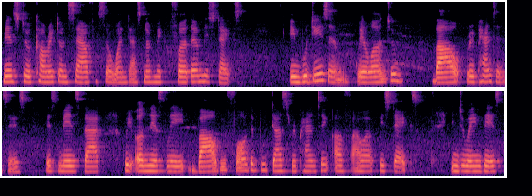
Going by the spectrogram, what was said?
means to correct oneself so one does not make further mistakes. In Buddhism, we learn to bow repentances. This means that we earnestly bow before the Buddhas repenting of our mistakes. In doing this,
